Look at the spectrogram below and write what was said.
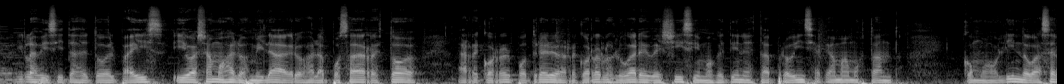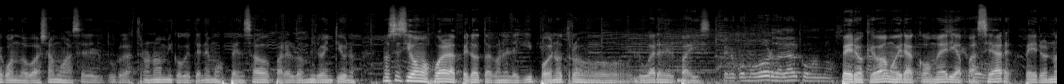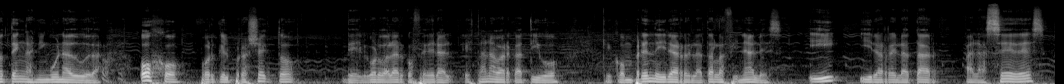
Venir las visitas de todo el país y vayamos a los milagros, a la Posada Restó, a recorrer Potrero, a recorrer los lugares bellísimos que tiene esta provincia que amamos tanto. Como lindo va a ser cuando vayamos a hacer el tour gastronómico que tenemos pensado para el 2021. No sé si vamos a jugar a la pelota con el equipo en otros lugares del país. Pero como gordo al arco vamos. Pero que vamos a ir a comer y a pasear, pero no tengas ninguna duda. Ojo, porque el proyecto del Gordo al Arco Federal es tan abarcativo que comprende ir a relatar las finales y ir a relatar a las sedes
